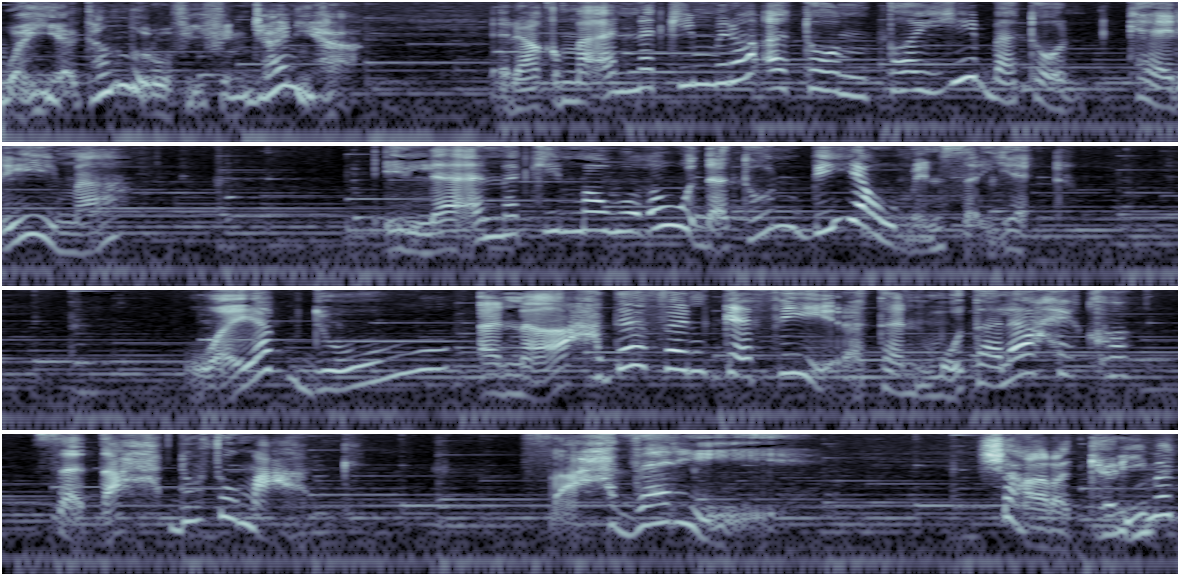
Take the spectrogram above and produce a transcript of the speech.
وهي تنظر في فنجانها. رغم أنك امرأة طيبة كريمة إلا أنك موعودة بيوم سيء. ويبدو أن أحداثا كثيرة متلاحقة ستحدث معك. فاحذري. شعرت كريمة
